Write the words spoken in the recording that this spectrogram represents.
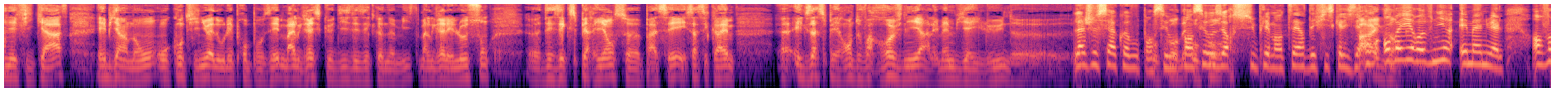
inefficace. Eh bien non, on continue à nous les proposer, malgré ce que disent les économistes, malgré les leçons euh, des expériences euh, passées. Et ça, c'est quand même euh, exaspérant de voir revenir les mêmes vieilles lunes. euh, Là, je sais à quoi vous pensez. Vous des- pensez au aux heures supplémentaires défiscalisées. On, va y revenir, Emmanuel. En revanche,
